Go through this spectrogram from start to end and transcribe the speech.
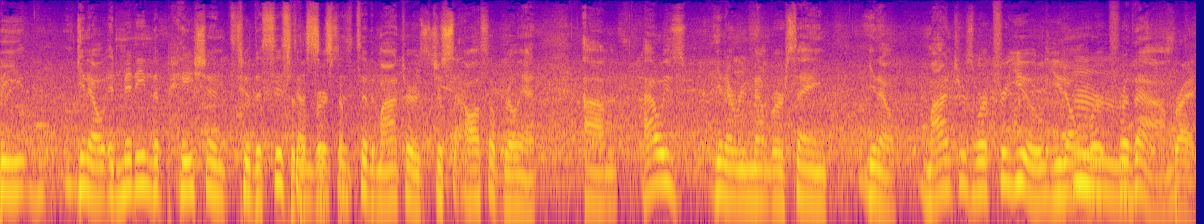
the you know admitting the patient to the system versus system. to the monitor is just also brilliant. Um, I always you know remember saying you know monitors work for you, you don't work for them. Right.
